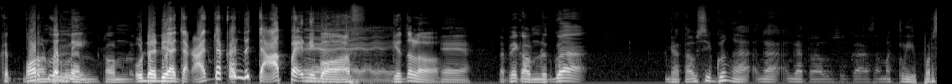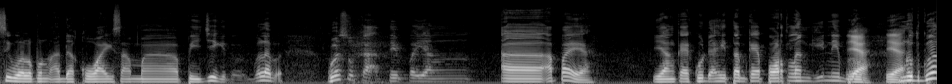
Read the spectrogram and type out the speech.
ke Portland, Portland, nih. menurut- Udah diacak-acak kan udah capek nih, Iya, Bos. iya, iya, iya. Gitu loh. Iya, iya. Tapi kalau menurut gua nggak tahu sih gua nggak nggak nggak terlalu suka sama Clippers sih walaupun ada Kawhi sama PG gitu. Gua leb- gua suka tipe yang eh, apa ya? Yang kayak kuda hitam kayak Portland gini, Bro. Iya, iya. Menurut gua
